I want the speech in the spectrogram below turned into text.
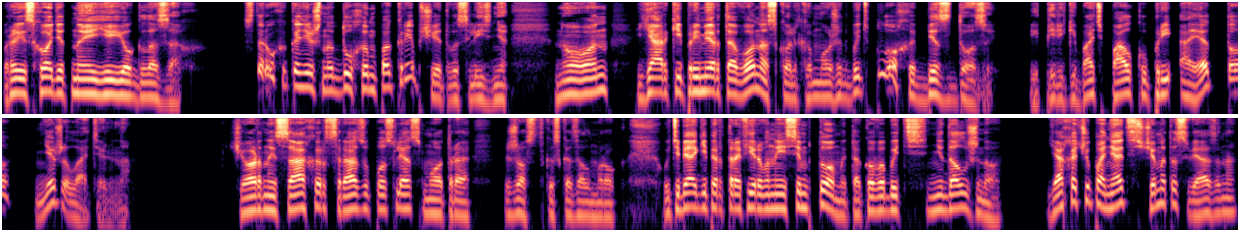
происходит на ее глазах. Старуха, конечно, духом покрепче этого слизня, но он — яркий пример того, насколько может быть плохо без дозы, и перегибать палку при Аэтто нежелательно. «Черный сахар сразу после осмотра», — жестко сказал Мрок. «У тебя гипертрофированные симптомы, такого быть не должно. Я хочу понять, с чем это связано».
